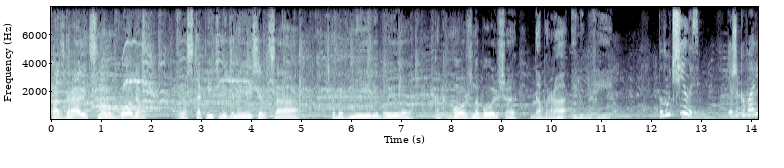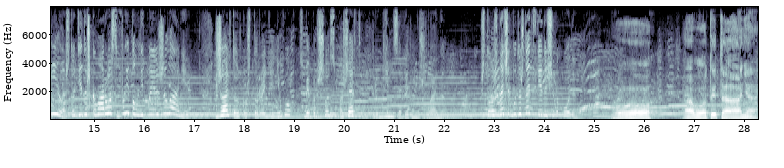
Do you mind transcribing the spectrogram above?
поздравить с Новым годом и растопить ледяные сердца, чтобы в мире было как можно больше добра и любви. Получилось! Я же говорила, что Дедушка Мороз выполнит мое желание. Жаль только, что ради него тебе пришлось пожертвовать другим заветным желанием. Что ж, значит, буду ждать следующего года. О, а вот и Таня,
